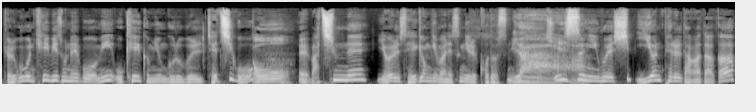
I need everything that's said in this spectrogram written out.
결국은 KB 손해보험이 OK 금융그룹을 제치고 네, 마침내 13경기만 만에 승리를 거뒀습니다. 야. 1승 이후에 12연패를 당하다가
